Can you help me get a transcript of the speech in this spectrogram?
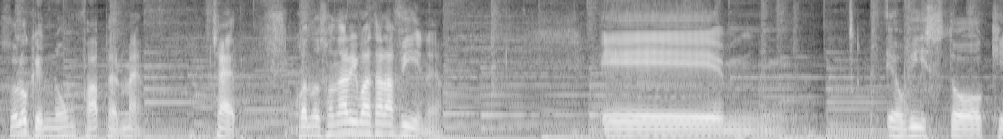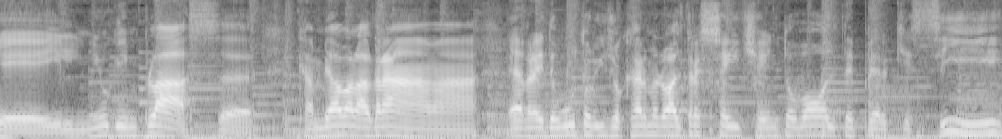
solo che non fa per me. Cioè, quando sono arrivato alla fine e, e ho visto che il New Game Plus cambiava la trama e avrei dovuto rigiocarmelo altre 600 volte perché sì,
